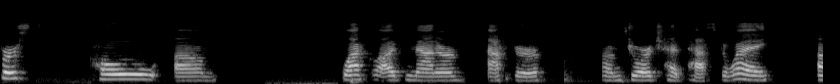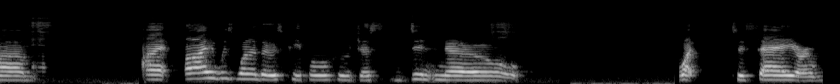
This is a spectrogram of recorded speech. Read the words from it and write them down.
first whole um, Black Lives Matter after um, George had passed away, um, I I was one of those people who just didn't know what to say or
